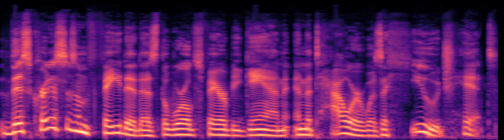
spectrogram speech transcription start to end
this criticism faded as the World's Fair began, and the tower was a huge hit.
